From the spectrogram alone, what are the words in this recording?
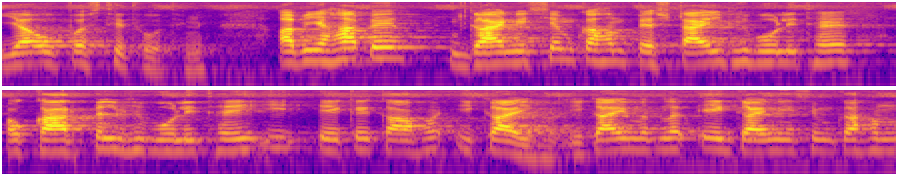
या उपस्थित होते हैं अब यहाँ पे गायनीशियम का हम पेस्टाइल भी बोली थे और कार्पेल भी बोली थे एक एक का हो इकाई हो। इकाई मतलब एक गायनीशियम का हम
